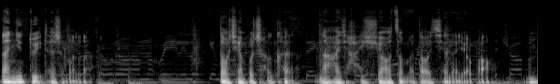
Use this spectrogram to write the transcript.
那你怼他什么了？道歉不诚恳，那还还需要怎么道歉呢？要宝？嗯。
